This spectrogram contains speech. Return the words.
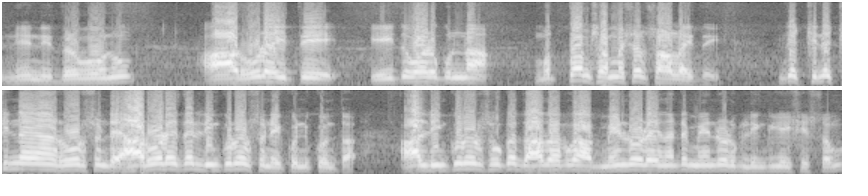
నేను నిద్రపోను. ఆ రోడ్ అయితే ఎయిత్ వరకున్న మొత్తం సమస్యలు సాల్వ్ అవుతాయి. ఇంకా చిన్న చిన్న రోడ్స్ ఉంటాయి. ఆ రోడ్ అయితే లింక్ రోడ్స్ ఉన్నాయి కొన్ని కొంత. ఆ లింక్ రోడ్స్ ఒక దాదాపుగా మెయిన్ రోడ్ అయిందంటే మెయిన్ రోడ్కి లింక్ చేసి ఇస్తాము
